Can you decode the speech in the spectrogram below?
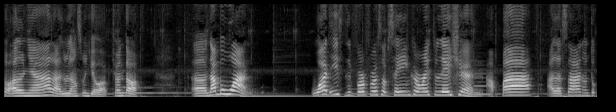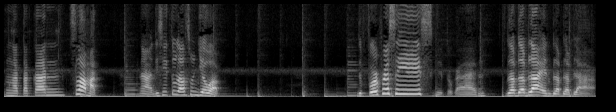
soalnya lalu langsung jawab. Contoh uh, number one What is the purpose of saying congratulations? Apa alasan untuk mengatakan selamat? Nah, di situ langsung jawab. The purpose is gitu kan. Bla bla bla and bla bla bla.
